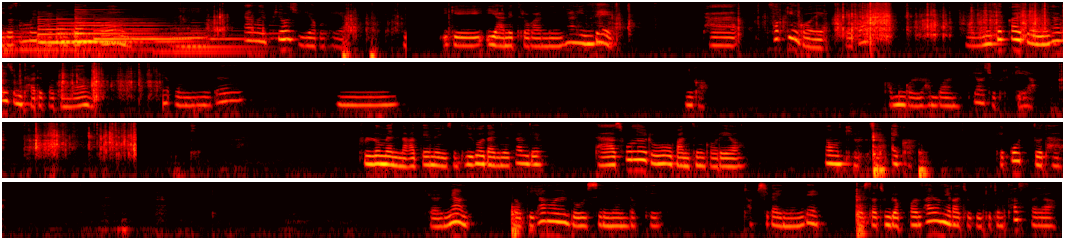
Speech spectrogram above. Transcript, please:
이거 선물 받은 거 한번 이 향을 피워주려고 해요. 이게 이 안에 들어가는 향인데 다 섞인 거예요. 그래서 오늘 색깔별로 향이 좀 다르거든요. 네, 오늘은 음 이거 검은 걸로 한번 피워줘 볼게요. 블루맨 라떼는 이제 들고 다니는 사람들 다 손으로 만든 거래요. 너무 귀엽죠? 아이고. 이렇게 꽃도 다. 이렇게 열면 여기 향을 놓을 수 있는 이렇게 접시가 있는데 벌써 좀 몇 번 사용해가지고 이게 좀 탔어요.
